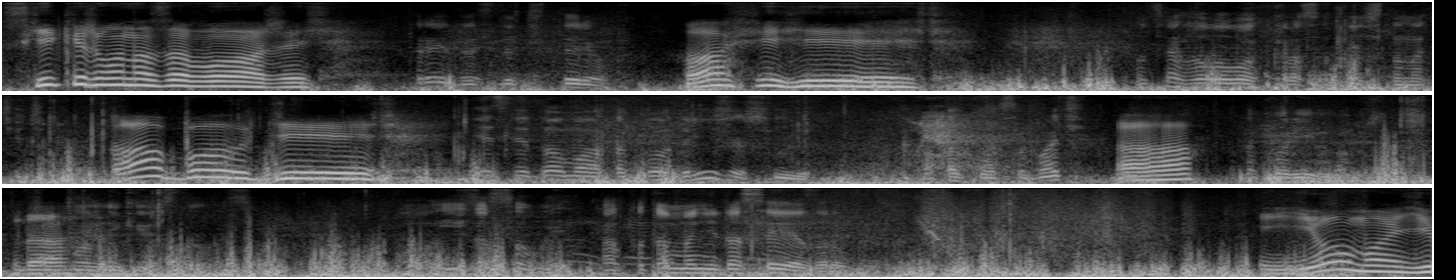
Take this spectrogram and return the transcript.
Скільки ж вона заважить? Три десь до чотирьох. Офігеть! Оце голова красотично начищена. Обалдеть! Якщо вдома тако дріжеш її, отако все, бач, Ага, тако рівно. да. Плавники осталось. О, і засоли. А потім мені я зроблю. Йо-моє!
